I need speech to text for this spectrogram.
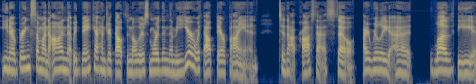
you know, bring someone on that would make $100,000 more than them a year without their buy in to that process. So I really uh, love the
